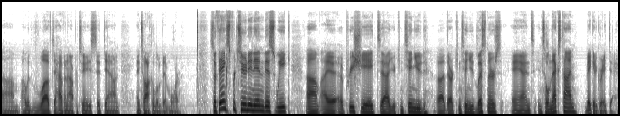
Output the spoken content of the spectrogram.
um, I would love to have an opportunity to sit down and talk a little bit more. So thanks for tuning in this week. Um, I appreciate uh, your continued, uh, our continued listeners. And until next time, make it a great day.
